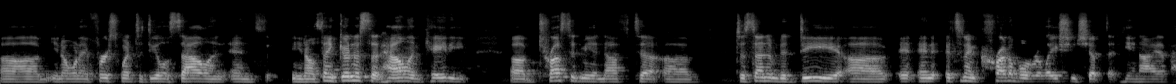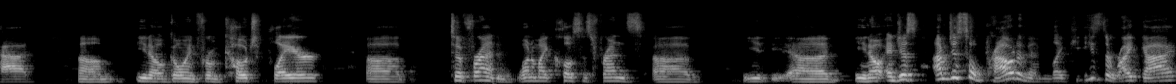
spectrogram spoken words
Um, you know, when I first went to De La Salle, and, and you know, thank goodness that Hal and Katie uh, trusted me enough to uh, to send him to D. Uh, and it's an incredible relationship that he and I have had. Um, you know, going from coach player to friend, one of my closest friends. Uh, you, uh, you know, and just I'm just so proud of him. Like he's the right guy,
